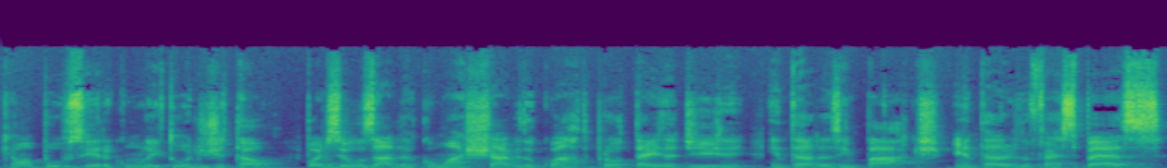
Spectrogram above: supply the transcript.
que é uma pulseira com leitor digital, pode ser usada como a chave do quarto para hotéis da Disney, entradas em parques, entradas do Fast Pass,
